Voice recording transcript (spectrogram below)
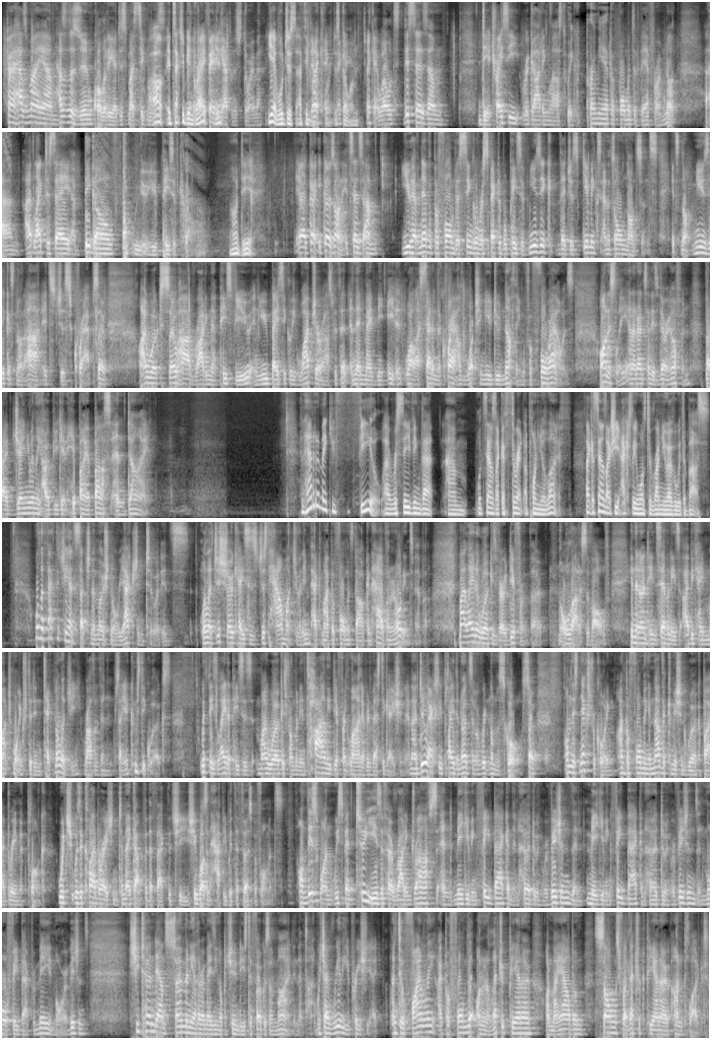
How's my um, how's the Zoom quality? Or just my signals. Oh, it's actually been yeah, great. If anything yeah. happens, just don't worry about it. Yeah, we'll just I think they're okay, for it. Just okay. go on. Okay. Well, this says, um, "Dear Tracy, regarding last week's premiere performance of Therefore I'm Not, um, I'd like to say a big old fuck you, you piece of crap." Oh dear. Yeah, it goes on. It says, um, you have never performed a single respectable piece of music. They're just gimmicks and it's all nonsense. It's not music, it's not art, it's just crap. So I worked so hard writing that piece for you, and you basically wiped your ass with it and then made me eat it while I sat in the crowd watching you do nothing for four hours. Honestly, and I don't say this very often, but I genuinely hope you get hit by a bus and die. And how did it make you feel uh, receiving that um, what sounds like a threat upon your life. Like it sounds like she actually wants to run you over with a bus. Well, the fact that she had such an emotional reaction to it, it's well, it just showcases just how much of an impact my performance style can have on an audience member. My later work is very different, though. All artists evolve. In the 1970s, I became much more interested in technology rather than, say, acoustic works. With these later pieces, my work is from an entirely different line of investigation, and I do actually play the notes that were written on the score. So, on this next recording, I'm performing another commissioned work by Brie McPlonk, which was a collaboration to make up for the fact that she, she wasn't happy with the first performance. On this one, we spent two years of her writing drafts and me giving feedback, and then her doing revisions, and me giving feedback, and her doing revisions, and more feedback from me and more revisions. She turned down so many other amazing opportunities to focus on mine in that time, which I really appreciate. Until finally, I performed it on an electric piano on my album, Songs for Electric Piano Unplugged.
